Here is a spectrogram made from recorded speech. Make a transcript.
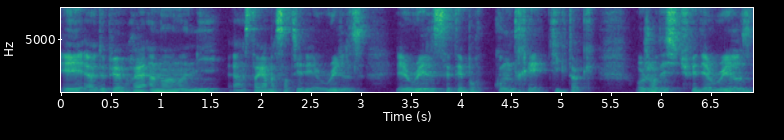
Et euh, depuis à peu près un an et demi, Instagram a sorti les Reels. Les Reels, c'était pour contrer TikTok. Aujourd'hui, si tu fais des Reels,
